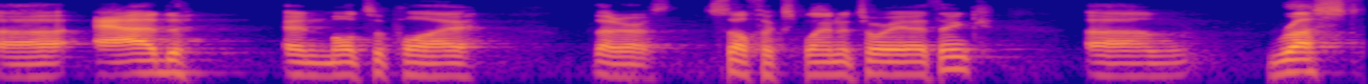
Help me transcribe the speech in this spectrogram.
uh, add and multiply, that are self-explanatory, I think. Um, Rust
